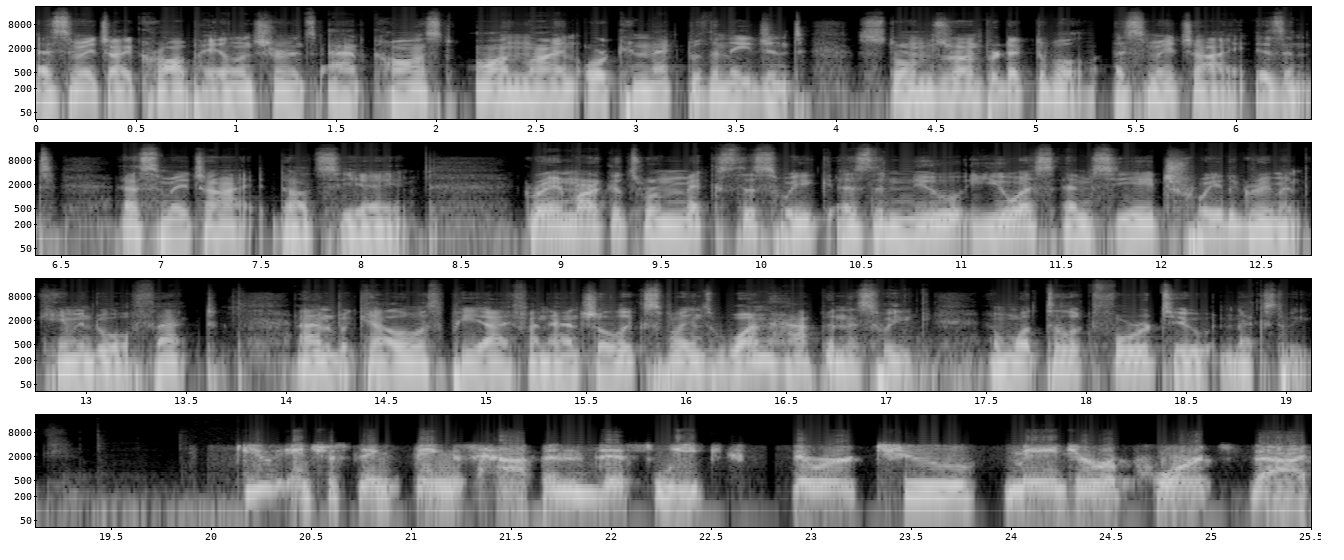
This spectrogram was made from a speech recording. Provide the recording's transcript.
SMHI Crop Hail Insurance at cost, online or connect with an agent. Storms are unpredictable. SMHI isn't. SMHI.ca. Grain markets were mixed this week as the new USMCA trade agreement came into effect. Anna Bacallo with PI Financial explains what happened this week and what to look forward to next week. A few interesting things happened this week. There were two major reports that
